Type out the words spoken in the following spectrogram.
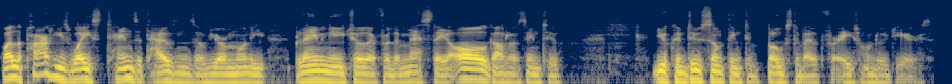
While the parties waste tens of thousands of your money blaming each other for the mess they all got us into, you can do something to boast about for 800 years.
